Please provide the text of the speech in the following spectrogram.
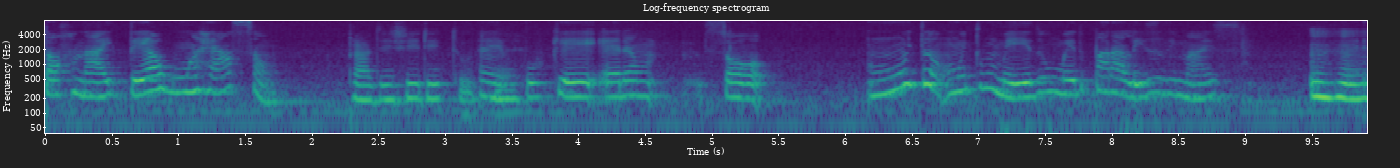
tornar e ter alguma reação. Para digerir tudo. É, né? porque era só muito, muito medo, o medo paralisa demais. Uhum.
